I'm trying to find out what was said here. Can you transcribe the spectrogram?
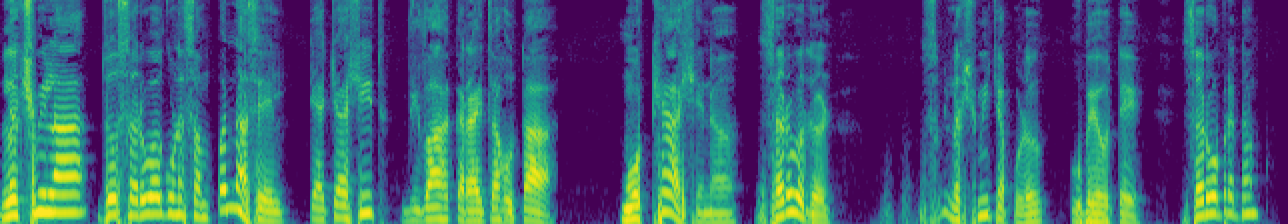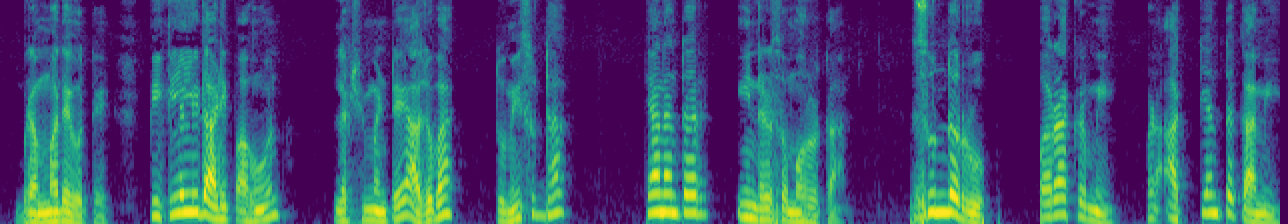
लक्ष्मीला जो सर्व गुण संपन्न असेल त्याच्याशीच विवाह करायचा होता. मोठ्या आशेनं सर्वजण लक्ष्मीच्या पुढं उभे होते. सर्वप्रथम ब्रह्मदेव होते. पिकलेली दाढी पाहून लक्ष्मी म्हणते आजोबा तुम्हीसुद्धा त्यानंतर इंद्र समोर होता. सुंदर रूप पराक्रमी पण अत्यंत कामी.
